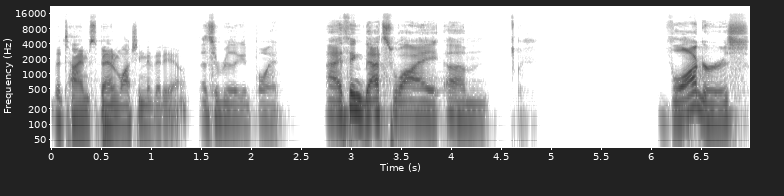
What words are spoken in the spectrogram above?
the time spent watching the video. That's a really good point. I think that's why um, vloggers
